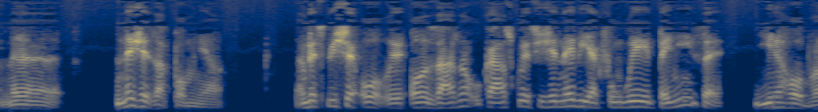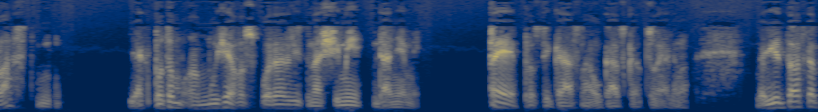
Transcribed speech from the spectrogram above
ne, ne že zapomněl. Tam jde spíše o, o zářnou ukázku, jestliže neví, jak fungují peníze jeho vlastní, jak potom on může hospodařit našimi daněmi. To je prostě krásná ukázka, co jak no. Je otázka,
